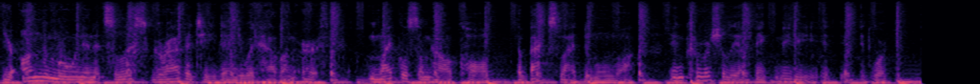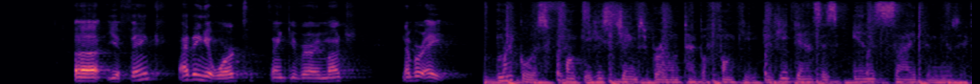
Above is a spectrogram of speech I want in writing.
you're on the moon and it's less gravity than you would have on Earth. Michael somehow called the backslide the moonwalk. And commercially, I think maybe it, it, it worked. Uh, you think? I think it worked. Thank you very much. Number eight. Michael is funky. He's James Brown type of funky, and he dances inside the music.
